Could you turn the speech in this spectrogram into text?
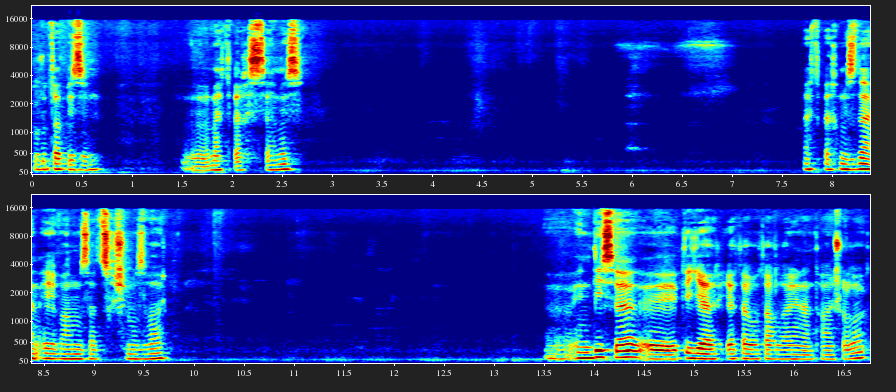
Burada bizim e, mətbəx hissəmiz. Mətbəximizdən eyvanımıza çıxışımız var. İndi isə digər yataq otaqları ilə tanış olaq.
